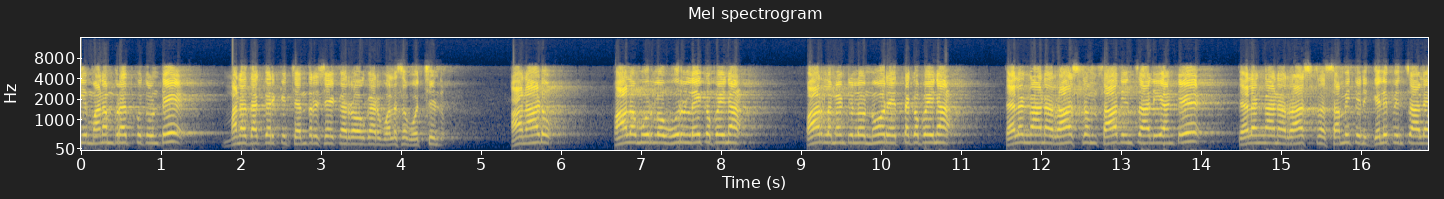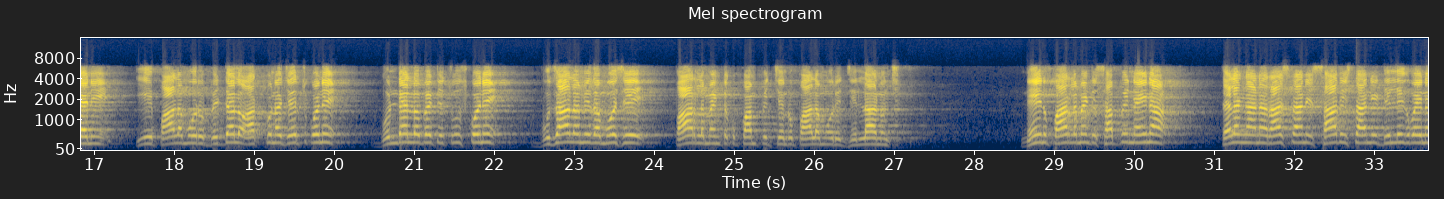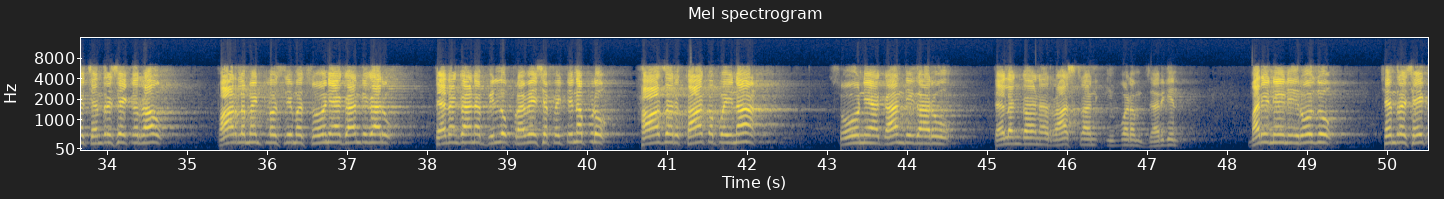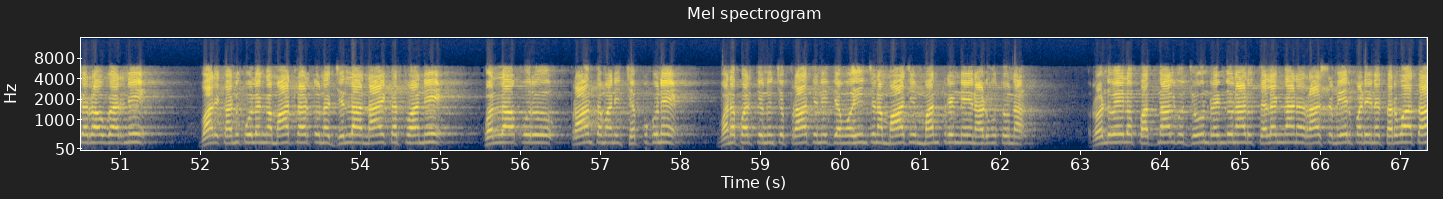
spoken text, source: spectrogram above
పోయి మనం బ్రతుకుతుంటే మన దగ్గరికి చంద్రశేఖరరావు గారు వలస వచ్చిండు. ఆనాడు పాలమూరులో ఊరు లేకపోయినా పార్లమెంటులో నోరెత్తకపోయినా తెలంగాణ రాష్ట్రం సాధించాలి అంటే తెలంగాణ రాష్ట్ర సమితిని గెలిపించాలి అని ఈ పాలమూరు బిడ్డలు హక్కున చేర్చుకొని గుండెల్లో పెట్టి చూసుకొని భుజాల మీద మోసి పార్లమెంటుకు పంపించిండ్రు పాలమూరు జిల్లా నుంచి. నేను పార్లమెంటు సభ్యునైనా తెలంగాణ రాష్ట్రాన్ని సాధిస్తాన్ని ఢిల్లీకి పోయిన చంద్రశేఖరరావు పార్లమెంట్లో శ్రీమతి సోనియా గాంధీ గారు తెలంగాణ బిల్లు ప్రవేశపెట్టినప్పుడు హాజరు కాకపోయినా సోనియా గాంధీ గారు తెలంగాణ రాష్ట్రాన్ని ఇవ్వడం జరిగింది. మరి నేను ఈరోజు చంద్రశేఖరరావు గారిని వారికి అనుకూలంగా మాట్లాడుతున్న జిల్లా నాయకత్వాన్ని కొల్లాపూరు ప్రాంతం అని చెప్పుకునే వనపర్తి నుంచి ప్రాతినిధ్యం వహించిన మాజీ మంత్రిని నేను అడుగుతున్నా. రెండు వేల పద్నాలుగు జూన్ రెండు నాడు తెలంగాణ రాష్ట్రం ఏర్పడిన తర్వాత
